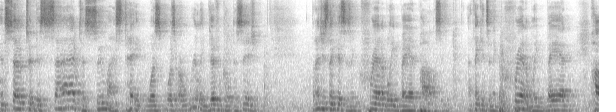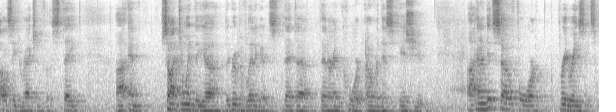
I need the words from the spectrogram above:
And so to decide to sue my state was, was a really difficult decision. But I just think this is incredibly bad policy. I think it's an incredibly bad policy direction for the state. Uh, and so I joined the, uh, the group of litigants that, uh, that are in court over this issue. Uh, and I did so for three reasons.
